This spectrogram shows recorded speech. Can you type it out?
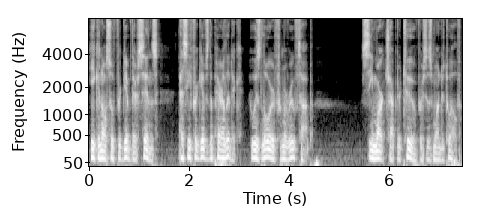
He can also forgive their sins, as he forgives the paralytic who is lowered from a rooftop. See Mark chapter 2, verses 1 to 12.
